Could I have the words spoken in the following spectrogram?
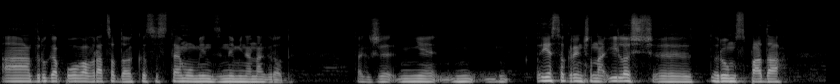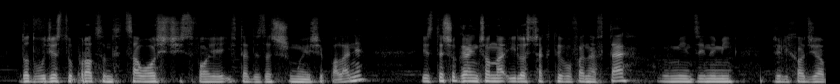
a druga połowa wraca do ekosystemu, między innymi na nagrody. Także nie, nie, jest ograniczona ilość, y, rum spada do 20% całości swojej i wtedy zatrzymuje się palenie. Jest też ograniczona ilość aktywów NFT, między innymi jeżeli chodzi o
